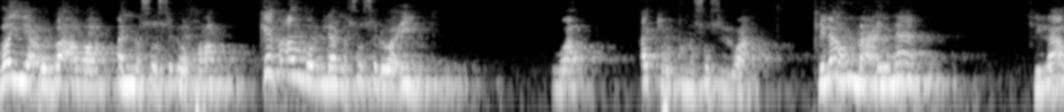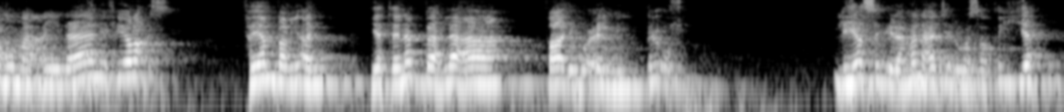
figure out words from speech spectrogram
ضيعوا بعض النصوص الأخرى كيف أنظر إلى نصوص الوعيد وأترك نصوص الوعد؟ كلاهما عينان. كلاهما عينان في رأس. فينبغي أن يتنبه لها طالب علم الأصول ليصل إلى منهج الوسطية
